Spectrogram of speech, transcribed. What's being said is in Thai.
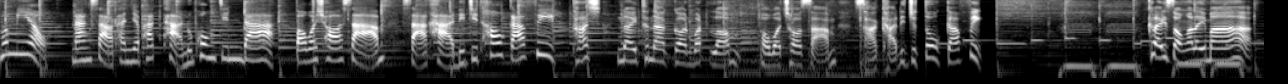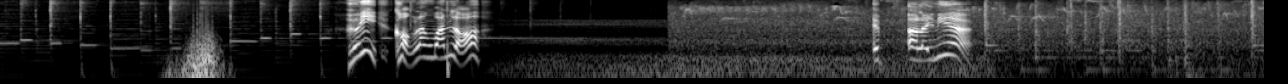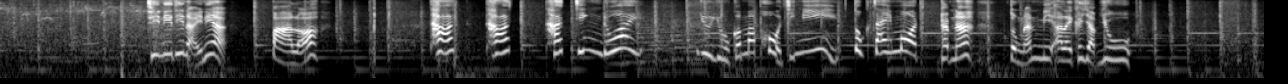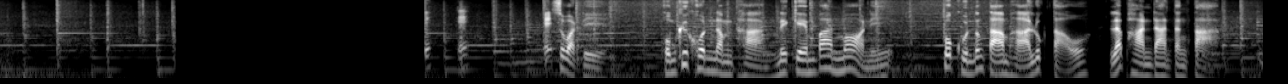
มะเมี่ยว นางสาวธัญพัฒน์ฐานุพงษ์จินดา ปวช 3 สาขาดิจิทัลกราฟิก ทัชนายธนากรวัดล้อม ปวช 3 สาขาดิจิตอลกราฟิก ใครส่องอะไรมา เฮ้ย ของรางวัลเหรอ เอ๊ะอะไรเนี่ย ที่นี่ที่ไหนเนี่ย ป่าเหรอ ทัดทัดทัดจริงด้วย อยู่ๆก็มาโผล่ที่นี่ ตกใจหมด แป๊บนะ ตรงนั้นมีอะไรขยับอยู่ สวัสดี ผมคือคนนำทางในเกมบ้านหม้อนี้ พวกคุณต้องตามหาลูกเต๋าและผ่านด่านต่าง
